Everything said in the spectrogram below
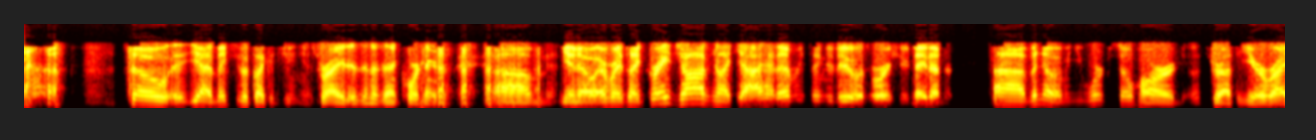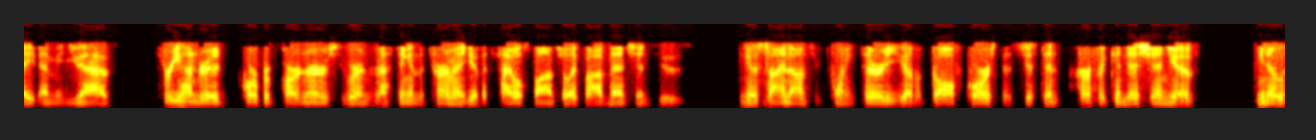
So yeah, it makes you look like a genius, right? As an event coordinator, um, you know, everybody's like, "Great job!" And you're like, "Yeah, I had everything to do with Rory shooting eight under." Uh, but no, I mean, you work so hard throughout the year, right? I mean, you have 300 corporate partners who are investing in the tournament. You have a title sponsor, like Bob mentioned, who's you know signed on through 2030. You have a golf course that's just in perfect condition. You have you know,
